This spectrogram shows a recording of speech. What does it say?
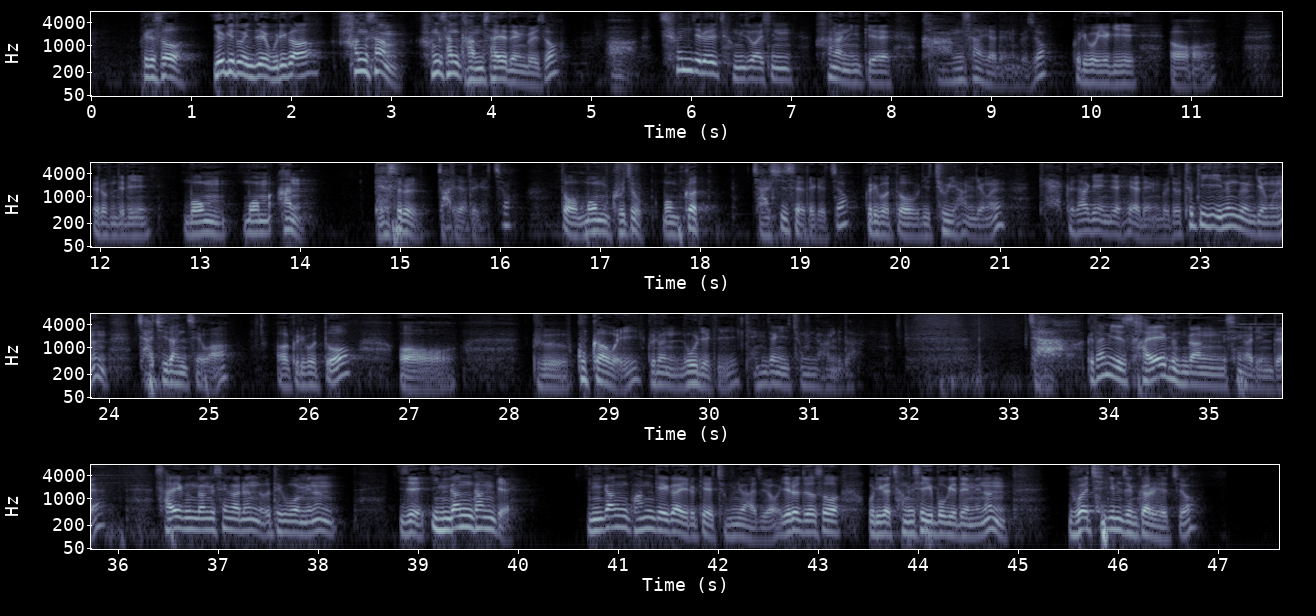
그래서 여기도 이제 우리가 항상, 항상 감사해야 되는 거죠. 아, 천지를 창조하신 하나님께 감사해야 되는 거죠. 그리고 여기, 어, 여러분들이 몸, 몸 안, 배설을 잘해야 되겠죠. 또몸 그죽, 몸끝 잘 씻어야 되겠죠. 그리고 또 우리 주위 환경을 깨끗하게 이제 해야 되는 거죠. 특히 이런 경우는 자치단체와 어, 그리고 또 어, 그 국가의 그런 노력이 굉장히 중요합니다. 자, 그 다음에 사회 건강 생활인데, 사회 건강 생활은 어떻게 보면은 이제 인간관계, 인간관계가 이렇게 중요하죠. 예를 들어서 우리가 창세기 보게 되면은 누가 책임 전가를 했죠?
